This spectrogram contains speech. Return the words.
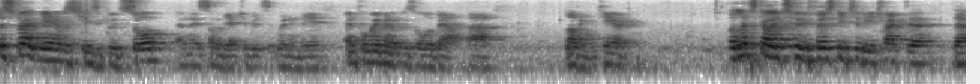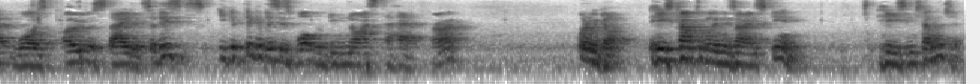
For straight men, it was choose a good sort, and there's some of the attributes that went in there. And for women, it was all about uh, loving and caring. But let's go to firstly to the attractor that was overstated. So this, you can think of this as what would be nice to have. All right. What do we got? He's comfortable in his own skin. He's intelligent.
